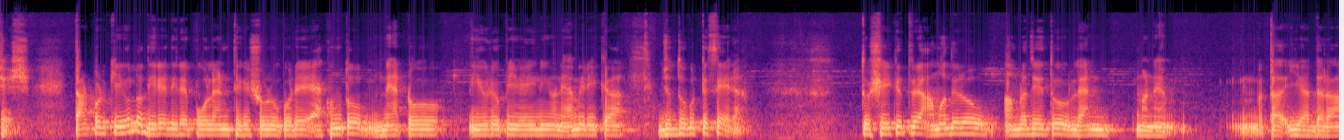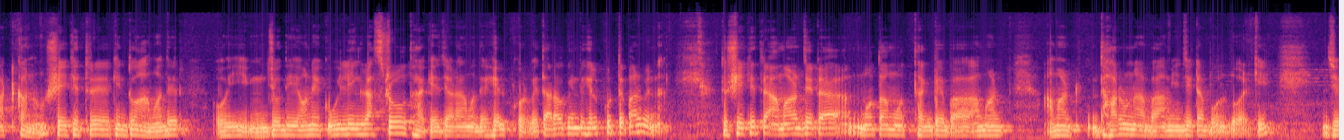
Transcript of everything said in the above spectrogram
শেষ। তারপর কি হলো? ধীরে ধীরে পোল্যান্ড থেকে শুরু করে এখন তো ন্যাটো, ইউরোপীয় ইউনিয়ন, আমেরিকা যুদ্ধ করতেছে এরা। তো সেই ক্ষেত্রে আমাদেরও, আমরা যেহেতু ল্যান্ড মানে তা ইয়ার দ্বারা আটকানো, সেই ক্ষেত্রে কিন্তু আমাদের ওই যদি অনেক উইলিং রাষ্ট্রও থাকে যারা আমাদের হেল্প করবে, তারাও কিন্তু হেল্প করতে পারবে না। তো সেই ক্ষেত্রে আমার যেটা মতামত থাকবে বা আমার আমার ধারণা বা আমি যেটা বলব আর কি, যে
